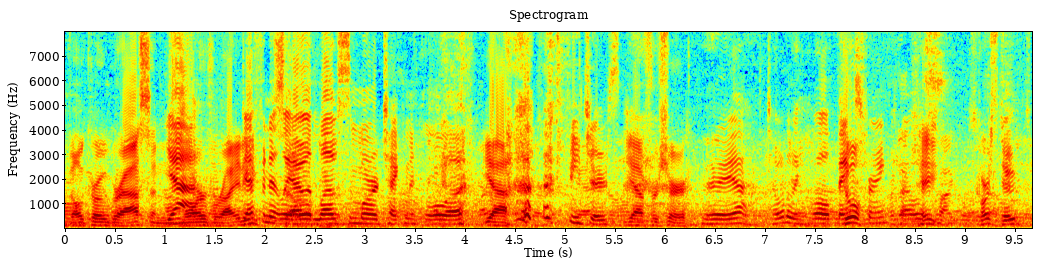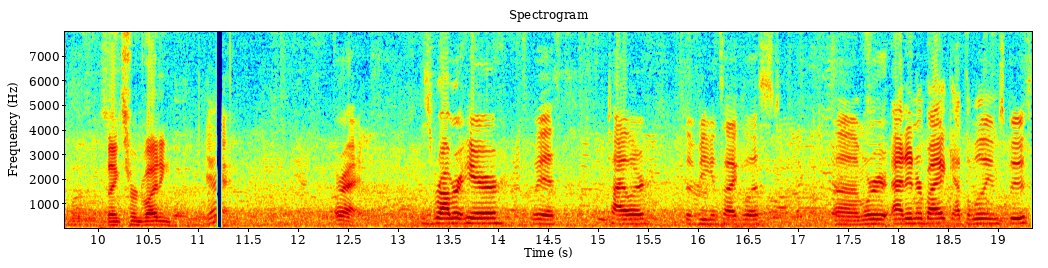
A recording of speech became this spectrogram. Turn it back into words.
Velcro grass and Yeah, more variety. Definitely, So, I would love some more technical uh, Yeah, features. yeah, for sure. Yeah, yeah, totally. Well, thanks, Cool. Frank. Was Hey, of course, dude. Thanks for inviting. Yeah. All right. This is Robert here with Tyler, the vegan cyclist. Um, we're at Interbike at the Williams booth,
